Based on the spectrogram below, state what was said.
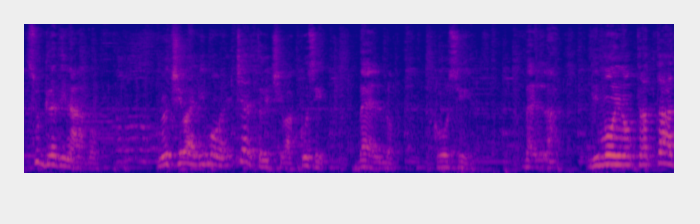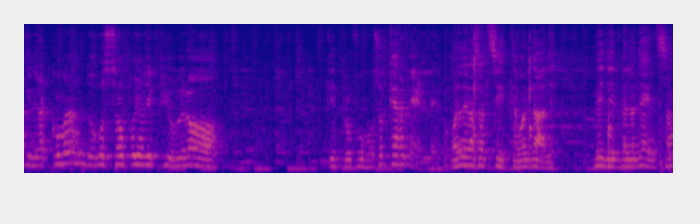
sul gratinato, non ci va il limone? Certo che ci va, così, bello, così, bella. Limoni non trattati, mi raccomando, costano un pochino di più, però che profumo, sono caramelle. Guardate la salsetta, guardate, vedete bella densa?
